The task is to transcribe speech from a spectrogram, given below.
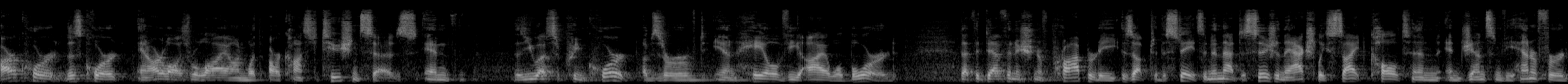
Our court, this court, and our laws rely on what our Constitution says. And the U.S. Supreme Court observed in Hale v. Iowa Board that the definition of property is up to the states. And in that decision, they actually cite Culleton and Jensen v. Henneford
